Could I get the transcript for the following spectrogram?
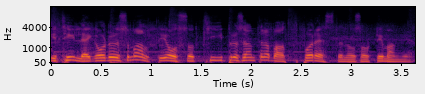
I tillegg har du som alltid også 10% rabatt på resten av sortimentet.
